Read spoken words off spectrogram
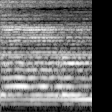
sorrow.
